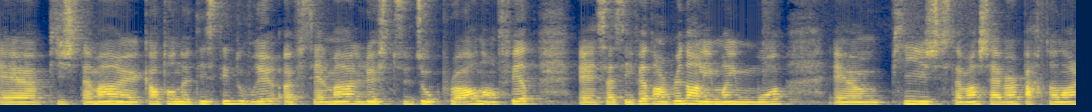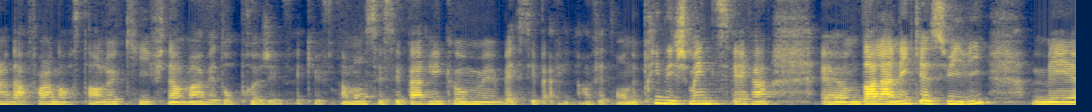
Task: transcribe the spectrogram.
euh, puis justement euh, quand on a décidé d'ouvrir officiellement le studio Proud en fait, ça s'est fait un peu dans les mêmes mois, puis justement j'avais un partenaire d'affaires dans ce temps-là qui finalement avait d'autres projets, fait que finalement on s'est séparés comme ben séparés en fait, on a pris des chemins différents dans l'année qui a suivi, mais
